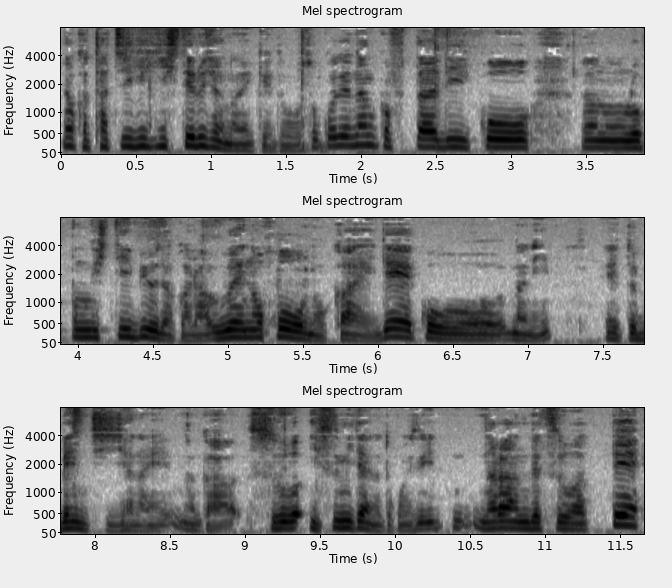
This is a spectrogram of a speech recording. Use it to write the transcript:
なんか立ち聞きしてるじゃないけど、そこでなんか二人、こう、あの、六本木シティビューだから上の方の階で、こう、何？えっ、と、ベンチじゃない、なんか、椅子みたいなところに並んで座って、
